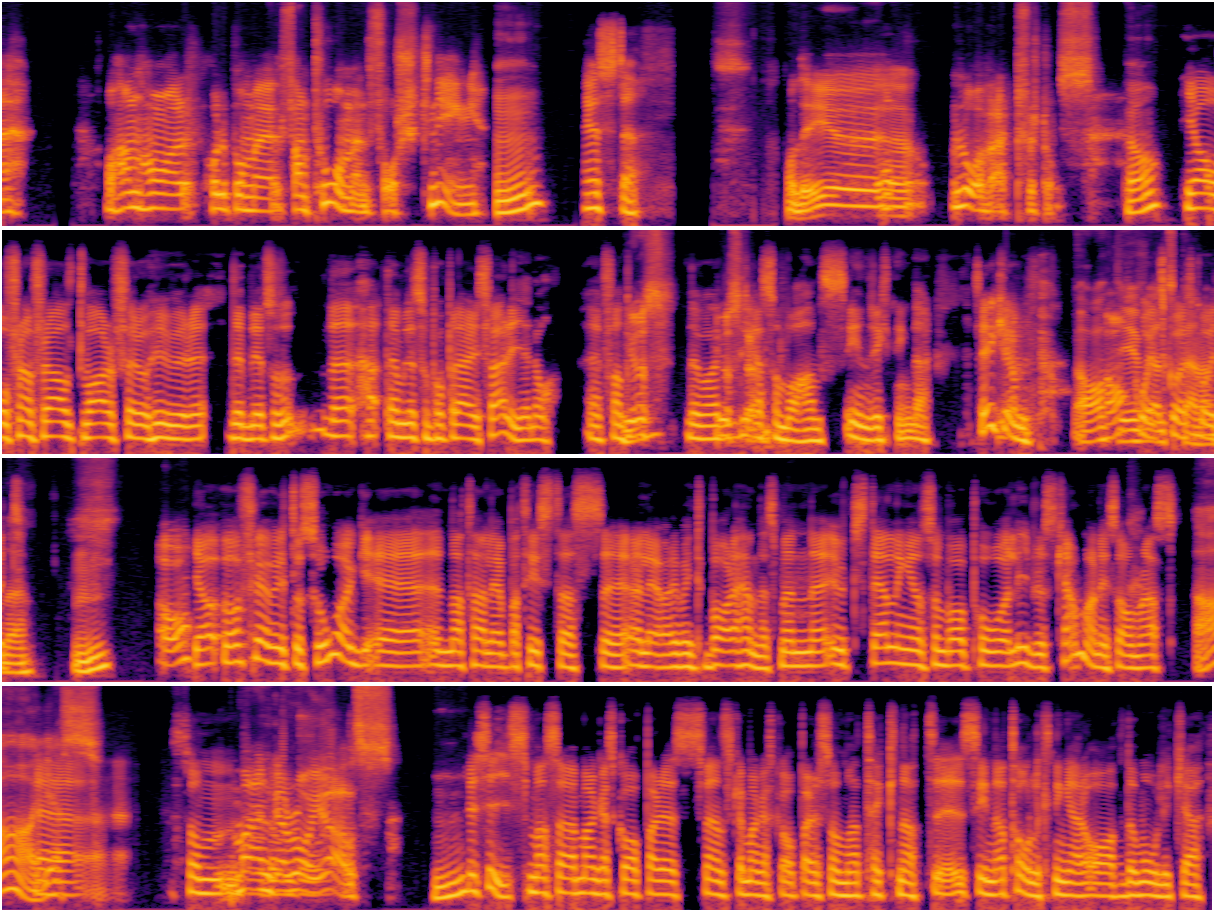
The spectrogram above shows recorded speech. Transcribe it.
Och han har hållit på med Fantomen-forskning. Mm. Just det. Och det är ju eh, lovvärt förstås. Ja, Ja, och framförallt varför och hur det blev så, det- den blev så populär i Sverige då. Eh, Fan, Just- det var just det. det. som var hans inriktning där. Så det är kul. Japp. ja, Ja, det är skoj, väldigt skoj, skoj. spännande. Mm. Ja, Jag var för övrigt och såg eh, Natalia Batistas, eh, eller det var inte bara hennes, men eh, utställningen som var på Livrustkammaren i somras. Ah, yes. Eh, som, Manga de Royals. Mm. Precis, massa mangaskapare, svenska mangaskapare som har tecknat eh, sina tolkningar av de olika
